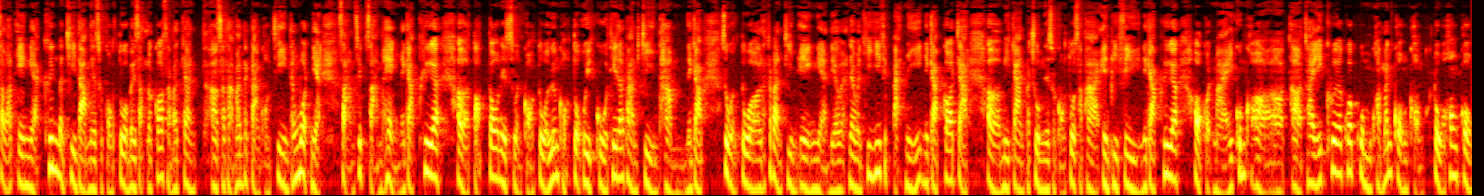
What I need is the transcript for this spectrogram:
สหรัฐเองเนี่ยขึ้นบัญชีดำในส่วนของตัวบริษัทแล้วก็สถาบันการสถาบันต่างๆของจีนทั้งหมดเนี่ย33 แห่งนะครับเพื่ออตอบโต้ในส่วนของตัวเรื่องของตัวอุยกูที่รัฐบาลจีนทำนะครับส่วนตัวรัฐบาลจีนเองเนี่ยเดี๋ยวในวันที่ 28 นี้นะครับก็จะมีการประชุมในส่วนของตัวสภา NPC นะครับเพื่อออกกฎหมายคุ้มครองใช้เพื่อควบคุมความมั่นคงของตัวฮ่องกง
